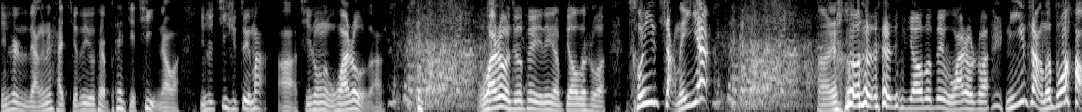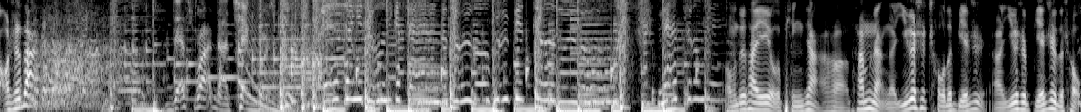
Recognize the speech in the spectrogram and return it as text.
于是两个人还觉得有点不太解气，你知道吧？于是继续对骂啊。其中的五花肉啊，五花肉就对那个彪子说：“瞅你长得一样。”啊，然后彪子对五花肉说：“你长得多好似的。”我们对他也有个评价，是吧？他们两个，一个是丑的别致啊，一个是别致的丑。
